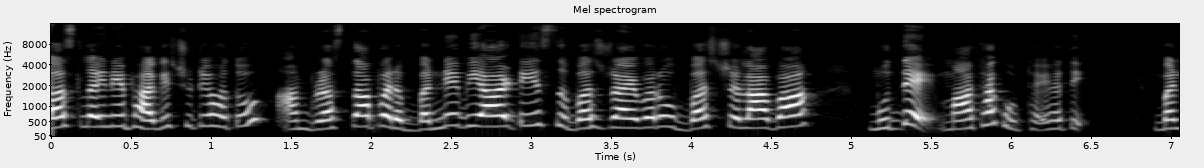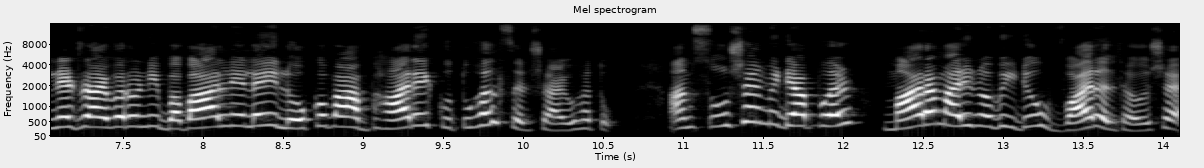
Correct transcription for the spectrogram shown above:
બસ લઈને ભાગી છૂટ્યો હતો. આમ રસ્તા પર બંને બીઆરટીએસ બસ ડ્રાઈવરો બસ ચલાવવા મુદ્દે માથાકૂટ થઈ હતી. બંને ડ્રાઈવરોની બબાલને લઈ લોકોમાં ભારે કુતૂહલ સર્જાયું હતું. આમ સોશિયલ મીડિયા પર મારામારીનો વીડિયો વાયરલ થયો છે.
